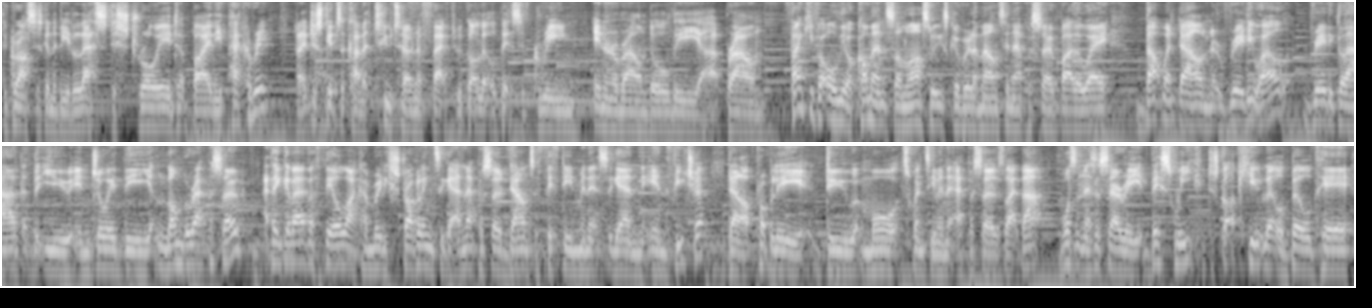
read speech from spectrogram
the grass is going to be less destroyed by the peccary, and it just gives a kind of two-tone effect. We've got little bits of green in and around all the uh, brown Thank you for all your comments on last week's Gorilla Mountain episode, by the way. That went down really well. Really glad that you enjoyed the longer episode. I think if I ever feel like I'm really struggling to get an episode down to 15 minutes again in the future, then I'll probably do more 20 minute episodes like that. Wasn't necessary this week, just got a cute little build here,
